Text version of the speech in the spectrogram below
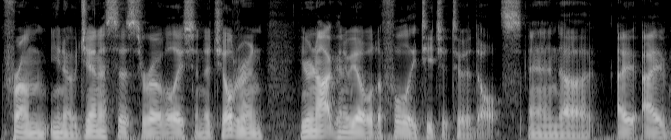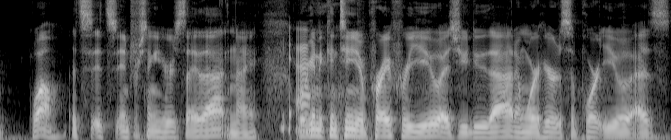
from, you know, Genesis to Revelation to children, you're not going to be able to fully teach it to adults. And uh, I, I, wow, it's it's interesting to hear you say that. And I, we're going to continue to pray for you as you do that. And we're here to support you as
